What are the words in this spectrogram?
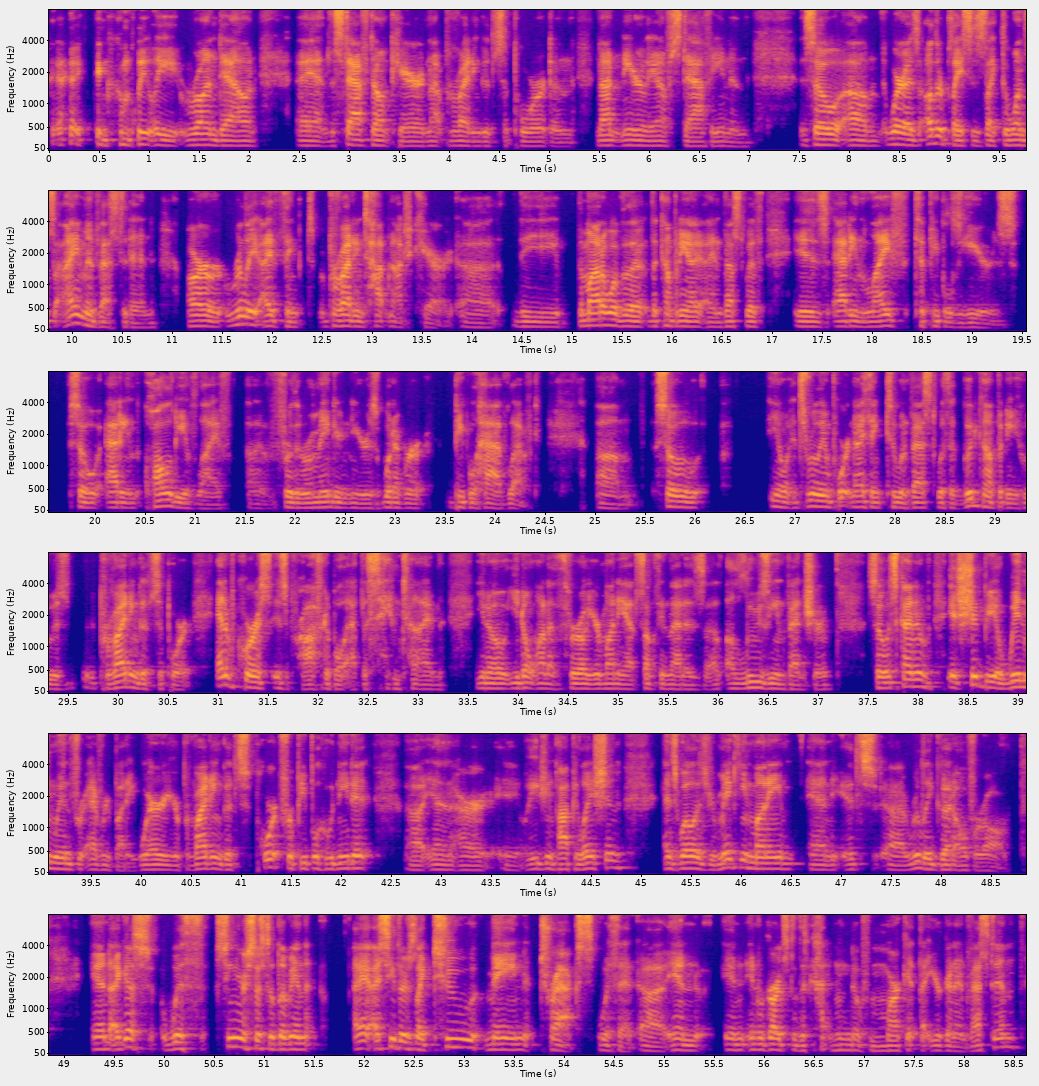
completely run down, and the staff don't care, not providing good support, and not nearly enough staffing, and so, um, whereas other places like the ones I'm invested in are really, I think, providing top-notch care. Uh, the the motto of the the company I, I invest with is adding life to people's years. So, adding quality of life uh, for the remaining years, whatever people have left. Um, so you know it's really important i think to invest with a good company who is providing good support and of course is profitable at the same time. You know you don't want to throw your money at something that is a, a losing venture. So it's kind of it should be a win-win for everybody where you're providing good support for people who need it uh, in our aging population as well as you're making money and it's uh, really good overall. And i guess with senior assisted living I, I, see there's like two main tracks with it uh, in in in regards to the kind of market that you're going to invest in.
